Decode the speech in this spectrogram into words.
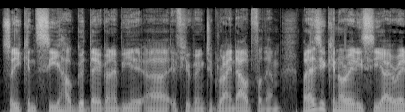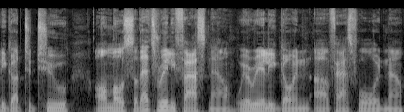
so you can see how good they're going to be uh, if you're going to grind out for them. But as you can already see, I already got to two almost, so that's really fast now. We're really going uh, fast forward now.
